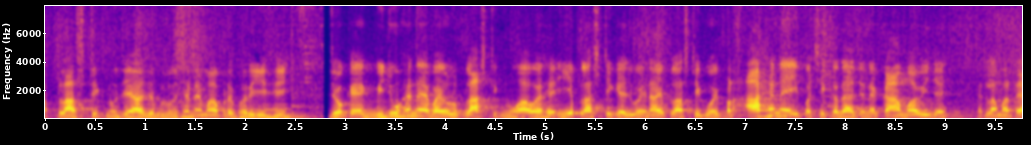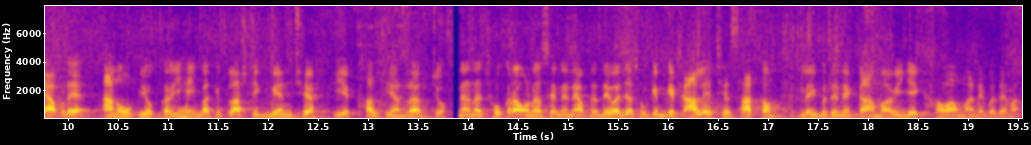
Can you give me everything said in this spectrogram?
આ પ્લાસ્ટિકનું જે આ જબલું છે ને એમાં આપણે ભરીએ અહીં જો કે એક બીજું હે ને, ભાઈ ઓલું પ્લાસ્ટિકનું આવે છે એ પ્લાસ્ટિક જ હોય ને, આ પ્લાસ્ટિક હોય, પણ આ હે ને એ પછી કદાચ એને કામ આવી જાય, એટલા માટે આપણે આનો ઉપયોગ કરીએ અહીં બાકી પ્લાસ્ટિક બેન છે એ ખાસ ધ્યાન રાખજો. નાના છોકરાઓને હશે ને, એને આપણે દેવા જશું, કેમ કે કાલે છે સાતમ, એટલે એ બધાને કામ આવી જાય ખાવામાં ને બધામાં.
